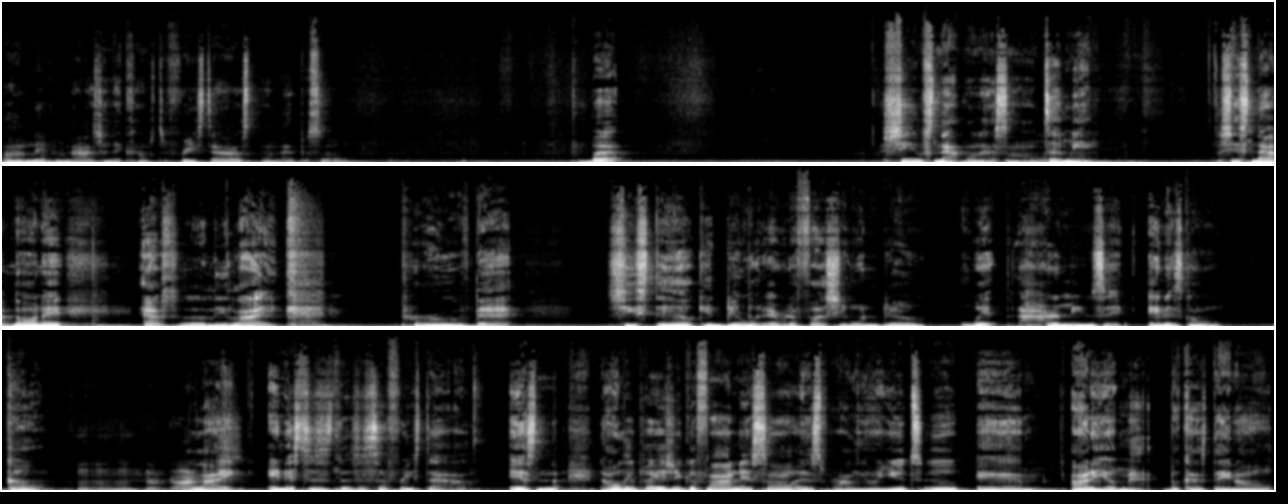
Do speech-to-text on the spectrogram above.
um Nicki Minaj when it comes to freestyles on episode. But she snapped on that song to me. She snapped on it, absolutely like proved that she still can do whatever the fuck she want to do with her music, and it's gonna go. Like, and this is this is a freestyle. It's not, the only place you can find this song is probably on YouTube and Audiomack because they don't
